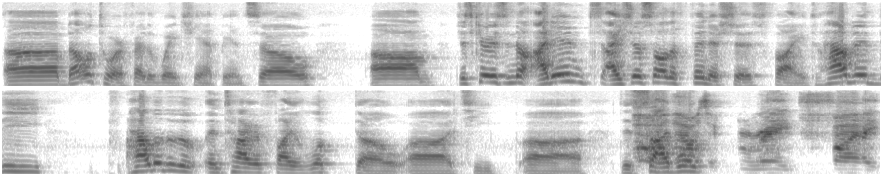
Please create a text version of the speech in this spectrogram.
uh, Bellator featherweight champion. So, um, just curious to know. I didn't. I just saw the finish of this fight. How did the how did the entire fight look though? Uh, T. Uh, did Oh, that Cyborg? was a great fight.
